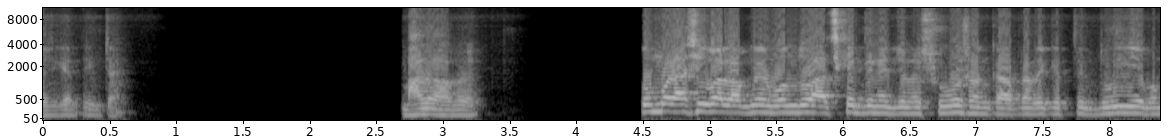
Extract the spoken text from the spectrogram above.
আজকের দিনটা। ভালো হবে। কুম্ভ রাশি বা লগ্নের বন্ধু আজকের দিনের জন্য শুভ সংখ্যা আপনাদের ক্ষেত্রে দুই এবং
